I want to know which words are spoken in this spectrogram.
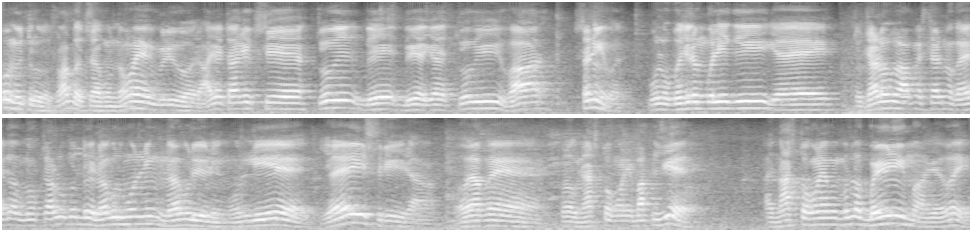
તો મિત્રો, સ્વાગત છે આપણું નવા એક વીડિયો આજે તારીખ છે ચોવીસ બે બે હજાર ચોવીસ, વાર શનિવાર. બોલો, બજરંગ બલી ગઈ જય. તો ચાલો આપણે સ્ટાઇલમાં ગાયકા બ્લોગ ચાલુ કરી દઈએ. ન ગુડ મોર્નિંગ ન ગુડ ઇવનિંગ ઓનલી એ. જય શ્રી રામ. હવે આપણે થોડોક નાસ્તો પાણી બાકી છે. આ નાસ્તો પાણી મતલબ બહેણીમાં છે ભાઈ.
